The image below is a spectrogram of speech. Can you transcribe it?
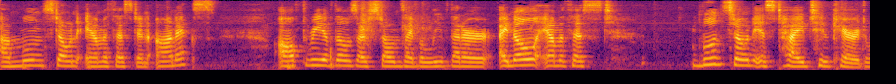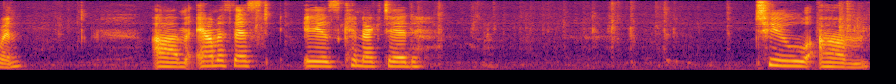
moonstone, amethyst, and onyx. All three of those are stones I believe that are, I know amethyst, moonstone is tied to Ceridwen. Um, amethyst is connected to um,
